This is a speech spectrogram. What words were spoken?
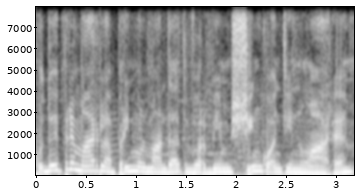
Cu doi primari la primul mandat vorbim și în continuare.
